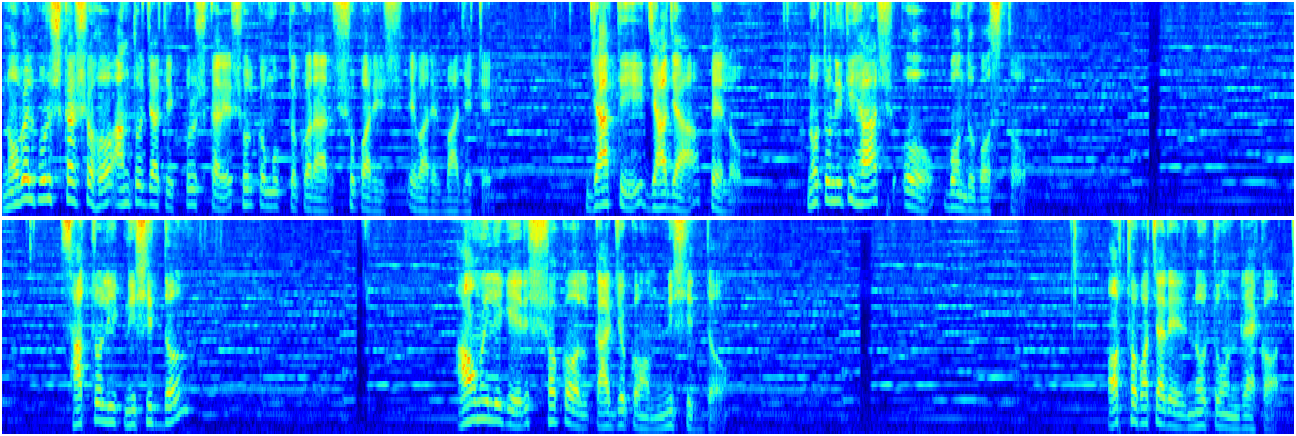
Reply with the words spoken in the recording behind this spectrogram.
নোবেল পুরস্কার সহ আন্তর্জাতিক পুরস্কারে শুল্কমুক্ত করার সুপারিশ এবারের বাজেটে। জাতি যা যা পেল। নতুন ইতিহাস ও বন্দোবস্ত। ছাত্রলীগ নিষিদ্ধ। আওয়ামী লীগের সকল কার্যক্রম নিষিদ্ধ। অর্থ পাচারের নতুন রেকর্ড।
